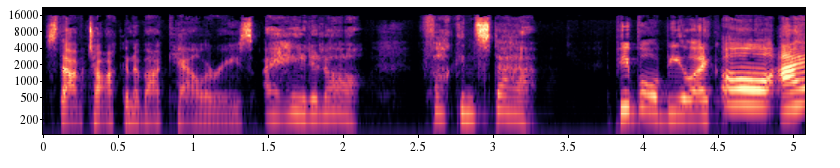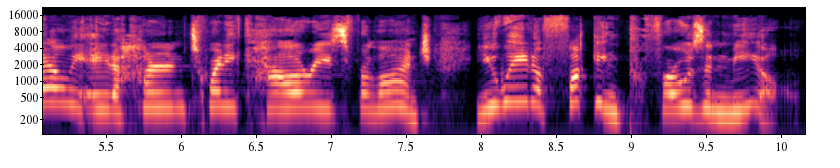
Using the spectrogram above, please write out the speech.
Stop talking about calories. I hate it all. Fucking stop. People will be like, oh, I only ate 120 calories for lunch. You ate a fucking frozen meal.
